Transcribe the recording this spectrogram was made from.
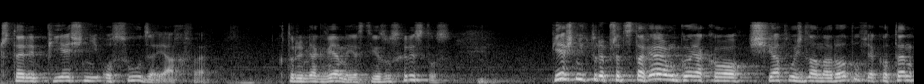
cztery pieśni o słudze Jahwe, którym, jak wiemy, jest Jezus Chrystus. Pieśni, które przedstawiają Go jako światłość dla narodów, jako ten,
